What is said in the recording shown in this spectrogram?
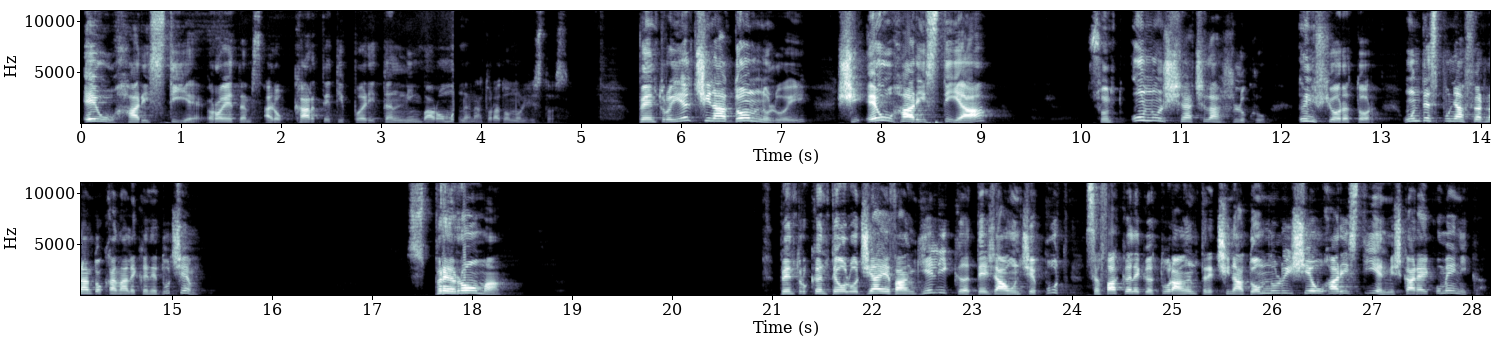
Euharistie. Roy Adams are o carte tipărită în limba română, Natura Domnului Hristos. Pentru el, cina Domnului și Euharistia sunt unul și același lucru, înfiorător. Unde spunea Fernando Canale că ne ducem? Spre Roma. Pentru că în teologia evanghelică deja au început să facă legătura între cina Domnului și Euharistie, în mișcarea ecumenică.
